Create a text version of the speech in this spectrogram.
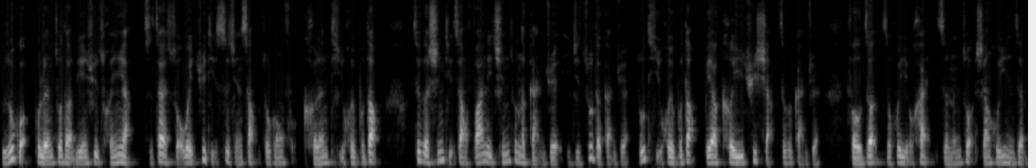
如果不能做到连续存养，只在所谓具体事情上做功夫，可能体会不到。这个身体上发力轻重的感觉以及住的感觉，如体会不到，不要刻意去想这个感觉，否则只会有害，只能做相互印证。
